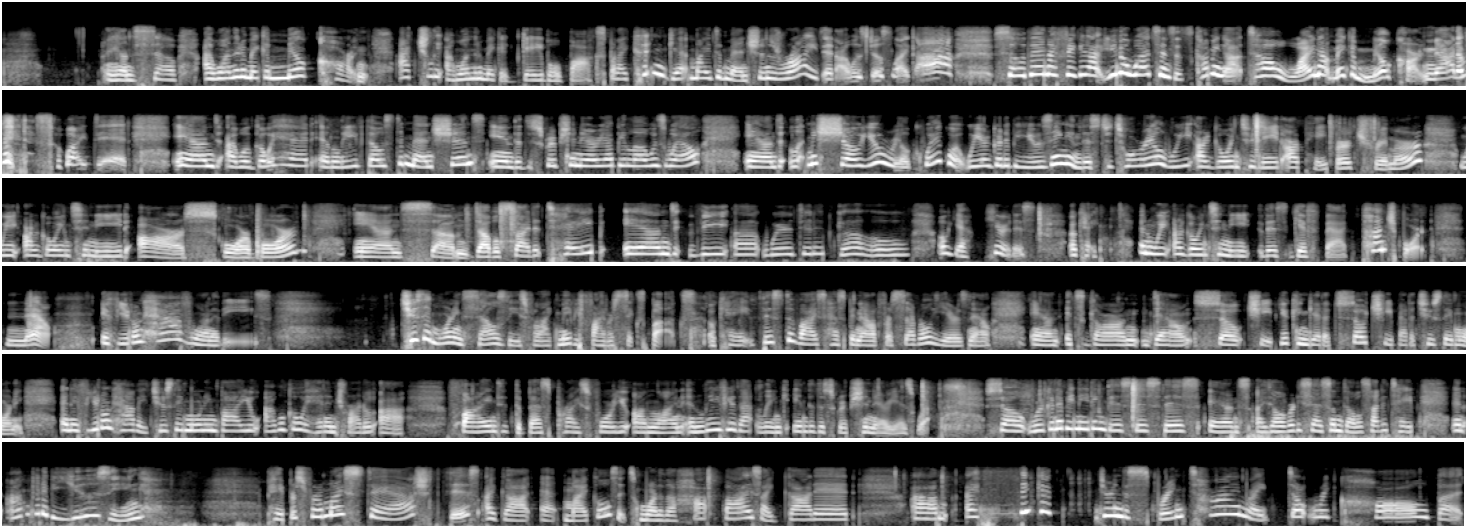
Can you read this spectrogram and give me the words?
And so I wanted to make a milk carton. Actually, I wanted to make a gable box, but I couldn't get my dimensions right. And I was just like, ah. So then I figured out, you know what? Since it's coming out tall, why not make a milk carton out of it? so I did. And I will go ahead and leave those dimensions in the description area below as well. And let me show you real quick what we are going to be using in this tutorial. We are going to need our paper trimmer. We are going to need our our scoreboard and some double-sided tape and the uh, where did it go? Oh yeah here it is. Okay and we are going to need this gift bag punch board. Now if you don't have one of these Tuesday Morning sells these for like maybe five or six bucks. Okay, this device has been out for several years now and it's gone down so cheap. You can get it so cheap at a Tuesday morning. And if you don't have a Tuesday morning by you, I will go ahead and try to uh, find the best price for you online and leave you that link in the description area as well. So we're going to be needing this, this, this, and I already said some double sided tape. And I'm going to be using papers from my stash. This I got at Michael's. It's one of the hot buys. I got it, um, I think it, during the springtime. I don't recall, but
